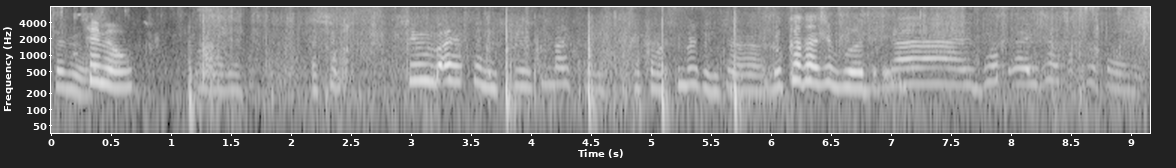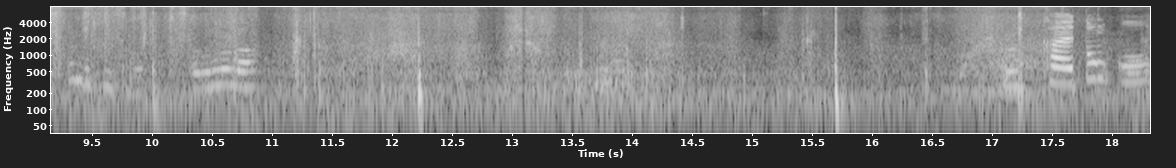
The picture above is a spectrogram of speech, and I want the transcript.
세 명. 세 명. 아, 신- 신발끈 이슈, 신발끈 이슈. 잠깐만, 신발끈 이슈. 자, 루카 다시 보여드릴게요. 야, 누가, 야, 이제 바꿨다. 손 놓고 있어. 아, 못 논다. 루카의 똥꼬.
